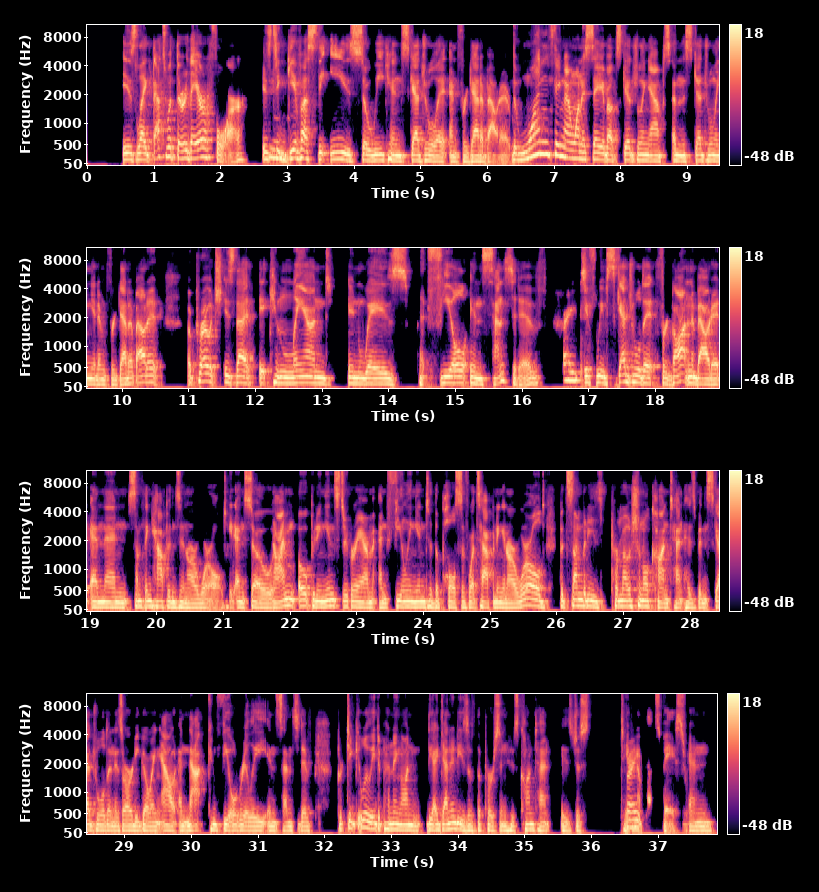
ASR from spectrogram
is like, that's what they're there for is to mm. give us the ease so we can schedule it and forget about it. The one thing I want to say about scheduling apps and the scheduling it and forget about it approach is that it can land in ways that feel insensitive Right. If we've scheduled it, forgotten about it, and then something happens in our world. And so I'm opening Instagram and feeling into the pulse of what's happening in our world, but somebody's promotional content has been scheduled and is already going out. And that can feel really insensitive, particularly depending on the identities of the person whose content is just taking right. up that space. And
